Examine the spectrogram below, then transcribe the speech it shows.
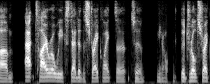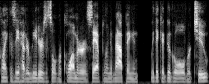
Um, at Tyro, we extended the strike length to, to you know, the drilled strike length is 800 meters. It's over a kilometer of sampling and mapping, and we think it could go over two.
